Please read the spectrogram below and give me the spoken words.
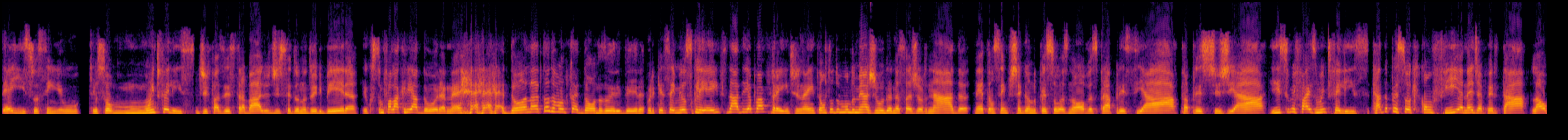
é isso, assim. Eu, eu sou muito feliz de fazer esse trabalho, de ser dona do Eribeira. Eu costumo falar criadora, né? dona, todo mundo é dono do Eribeira, porque sem meus clientes nada ia para frente, né? Então todo mundo me ajuda nessa jornada, né? Estão sempre chegando pessoas novas para apreciar, para prestigiar. E isso me faz muito feliz. Cada pessoa que confia, né, de apertar lá o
